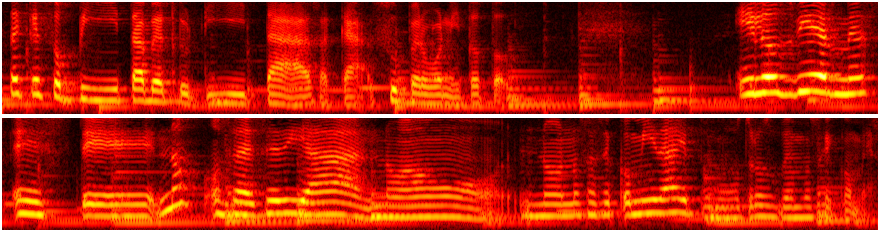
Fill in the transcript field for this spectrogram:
de que sopita, verduritas, acá, súper bonito todo. Y los viernes, este, no, o sea, ese día no, no nos hace comida y pues nosotros vemos qué comer.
